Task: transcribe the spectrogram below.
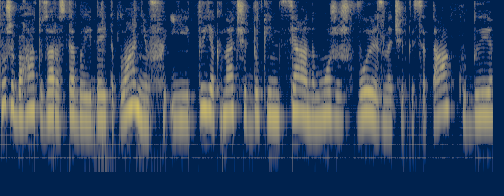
Дуже багато зараз в тебе ідей та планів, і ти, як наче до кінця, не можеш визначитися, так, куди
